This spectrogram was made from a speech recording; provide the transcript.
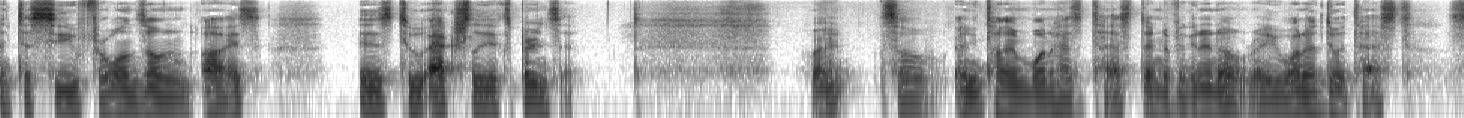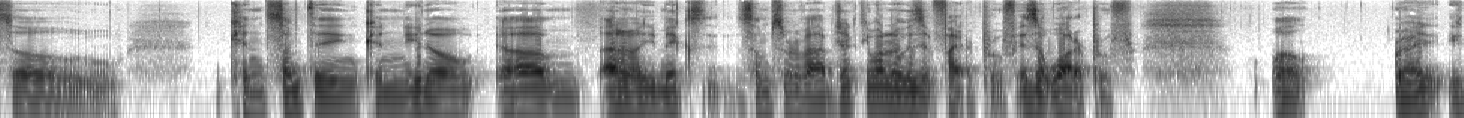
and to see for one's own eyes is to actually experience it. Right? So anytime one has a test, they're never going to know, right? You want to do a test. So can something, can, you know, um, I don't know, you make some sort of object. You want to know, is it fireproof? Is it waterproof? Well, right? You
